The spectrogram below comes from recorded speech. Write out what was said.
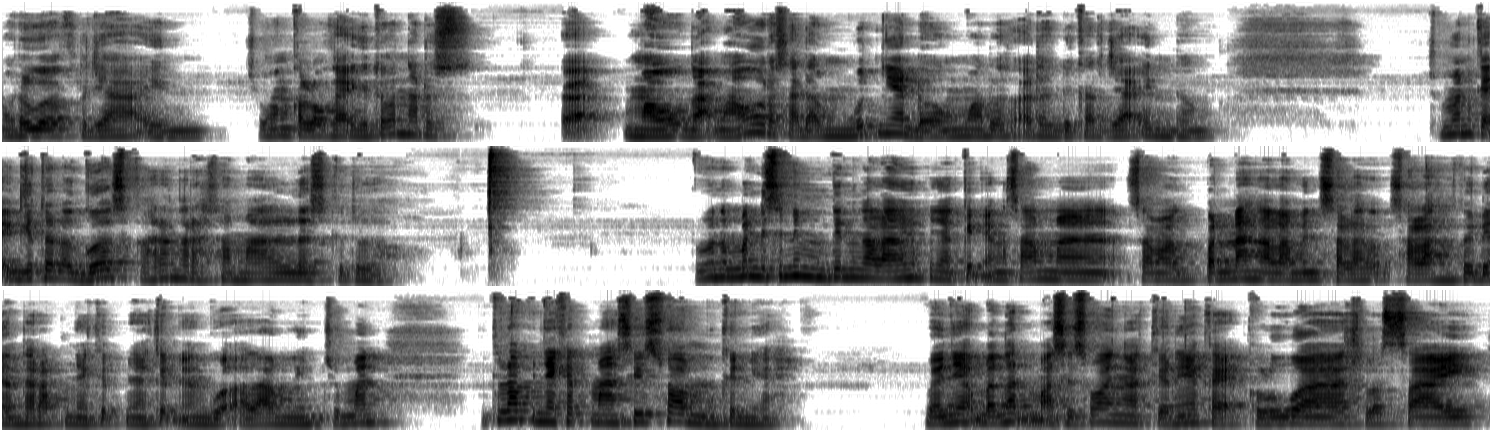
baru gue kerjain. Cuma kalau kayak gitu kan harus eh, mau nggak mau harus ada moodnya dong harus harus dikerjain dong. Cuman kayak gitu loh gue sekarang ngerasa males gitu loh teman-teman di sini mungkin ngalamin penyakit yang sama sama pernah ngalamin salah salah satu di antara penyakit penyakit yang gue alamin. Cuman itulah penyakit mahasiswa mungkin ya. Banyak banget mahasiswa yang akhirnya kayak keluar selesai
